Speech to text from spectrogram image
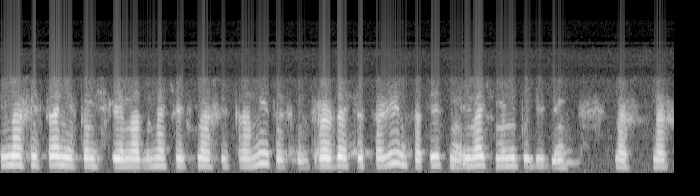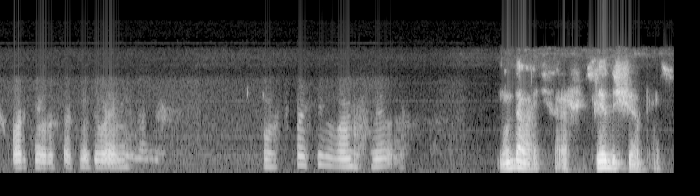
и в нашей стране, в том числе, надо начать с нашей страны, то есть возрождать социализм, соответственно, иначе мы не победим наш, наших партнеров, так называемых. Вот, спасибо вам. Ну, давайте, хорошо. Следующий вопрос.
